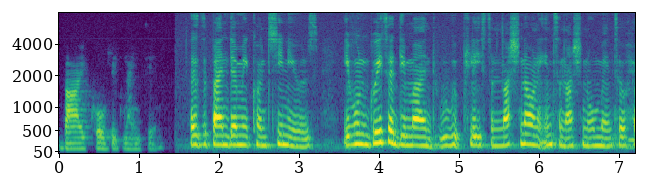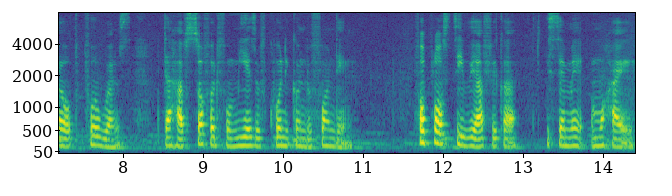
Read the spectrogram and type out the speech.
by COVID 19. As the pandemic continues, even greater demand will be placed on national and international mental health programs that have suffered from years of chronic underfunding. For Plus TV Africa, Iseme Omohai.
